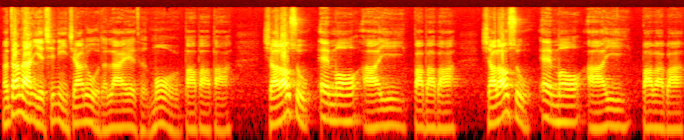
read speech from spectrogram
那当然也请你加入我的 Line more 八八八小老鼠 M O R E 八八八小老鼠 M O R E 八八八。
